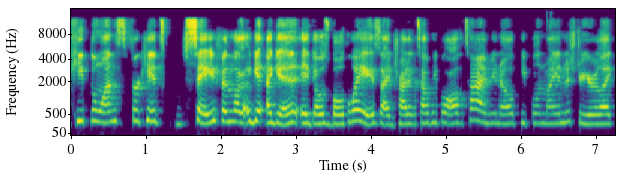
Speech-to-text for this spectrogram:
keep the ones for kids safe and like again again it goes both ways i try to tell people all the time you know people in my industry are like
